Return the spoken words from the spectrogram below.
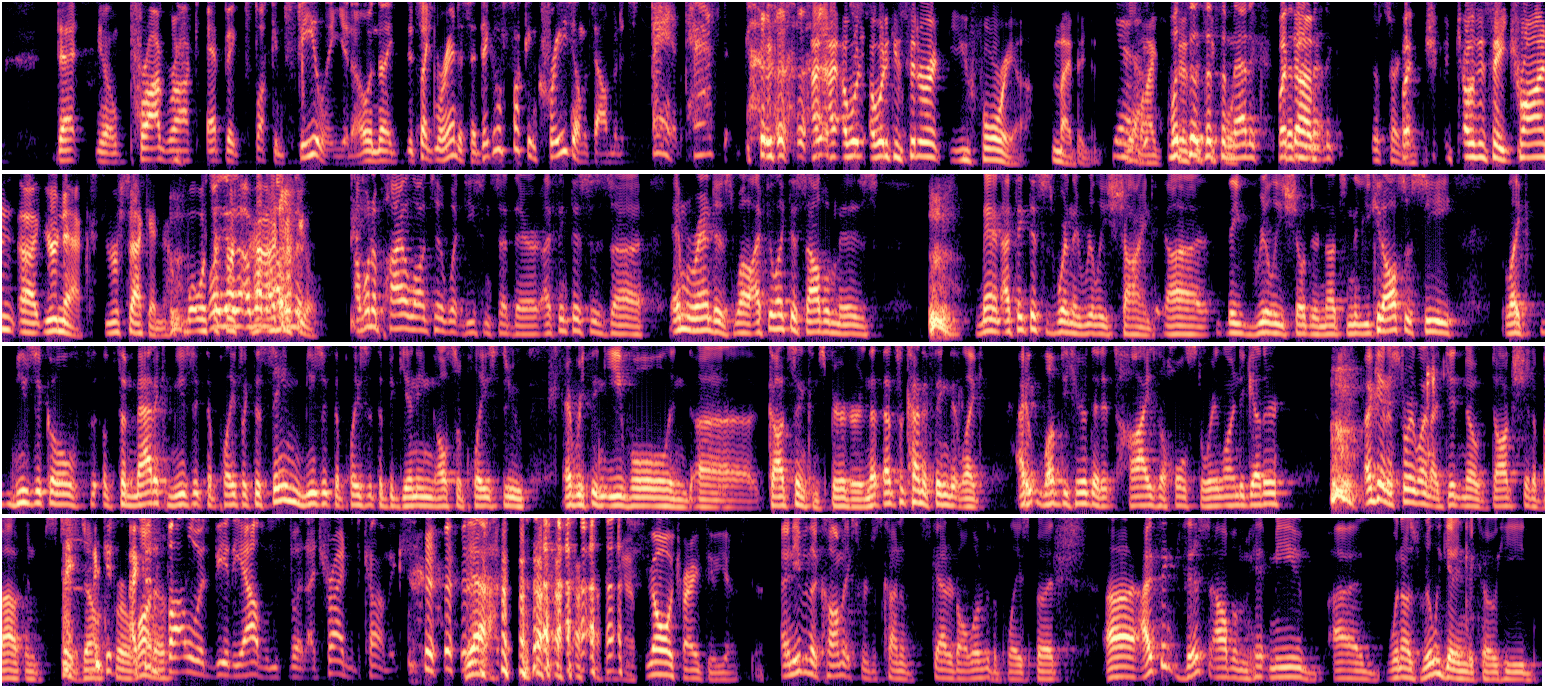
that you know prog rock epic fucking feeling, you know. And like it's like Miranda said, they go fucking crazy on this album, and it's fantastic. I, I- I would I would consider it Euphoria, in my opinion. Yeah. Like, But the, the thematic. But, the um, thematic oh, sorry. But I was gonna say, Tron, uh, you're next. You're second. What was Well, the yeah, first? I how, wanna- how do you wanna- feel? I want to pile on to what Decent said there. I think this is uh and Miranda as well. I feel like this album is man, I think this is when they really shined. Uh they really showed their nuts and you could also see like musical th- thematic music that plays like the same music that plays at the beginning also plays through everything evil and uh God Sent Conspirator and that, that's the kind of thing that like I love to hear that it ties the whole storyline together. Again, a storyline I didn't know dog shit about and still don't could, for a I lot I couldn't of follow it via the albums, but I tried with the comics. yeah. Yeah, we all tried to, yes. yeah. and even the comics were just kind of scattered all over the place. But uh, I think this album hit me uh, when I was really getting to Coheed,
